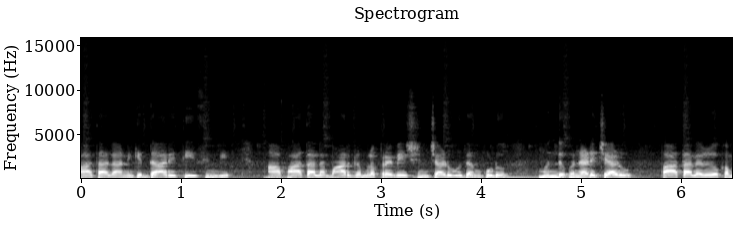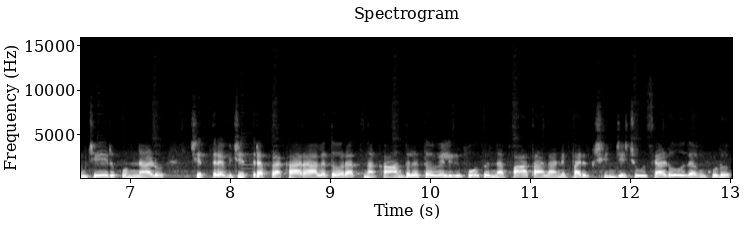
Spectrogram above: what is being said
పాతాళానికి దారి తీసింది. ఆ పాతాల మార్గంలో ప్రవేశించాడు ఉదంకుడు. ముందుకు నడిచాడు. పాతాళలోకం చేరుకున్నాడు. చిత్ర విచిత్ర ప్రకారాలతో రత్న కాంతులతో వెలిగిపోతున్న పాతాళాన్ని పరీక్షించి చూశాడు ఉదంకుడు.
